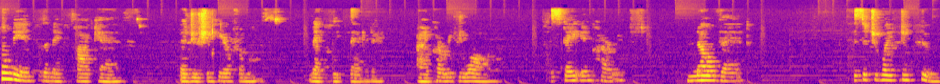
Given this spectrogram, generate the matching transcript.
Tune in to the next podcast that you should hear from us next week, Saturday. I encourage you all to stay encouraged. Know that this situation too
